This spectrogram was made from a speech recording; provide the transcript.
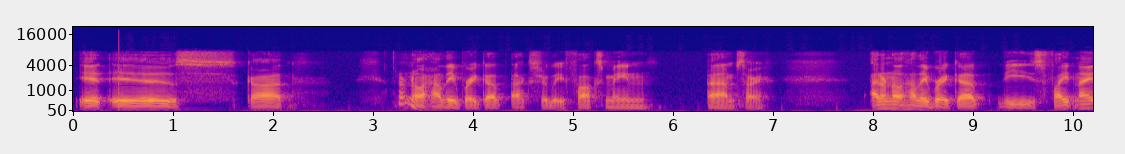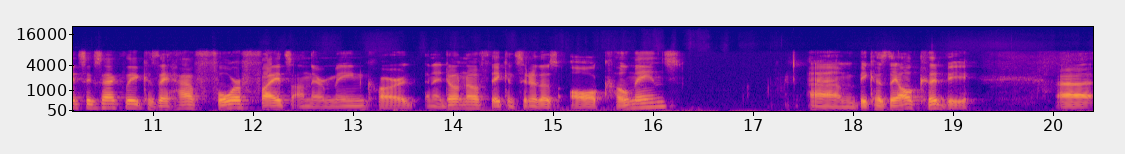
it is got. I don't know how they break up actually Fox main. Um, sorry. I don't know how they break up these fight nights exactly because they have four fights on their main card, and I don't know if they consider those all co-mains, um, because they all could be. Uh,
